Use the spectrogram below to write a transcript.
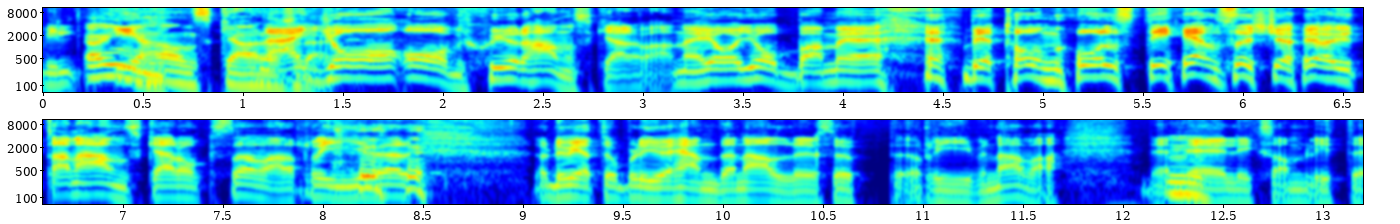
vill Jag har inga in- handskar och Nej, sådär. jag avskyr handskar. Va? När jag jobbar med betonghålsten så kör jag utan handskar också. Va? River. Och du vet, då blir ju händerna alldeles upprivna. Va? Det, Mm. det är liksom lite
